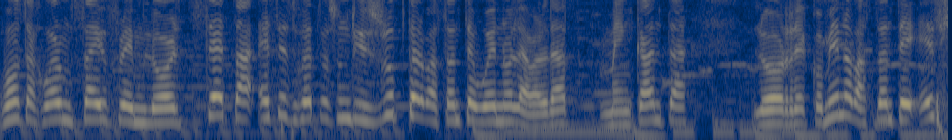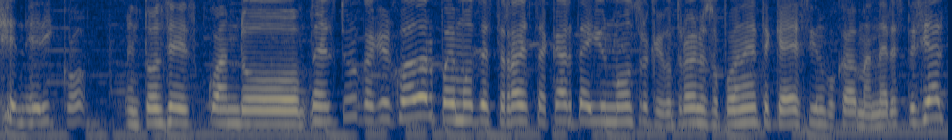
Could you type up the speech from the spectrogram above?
vamos a jugar un Frame Lord Z. Este sujeto es un disruptor bastante bueno la verdad me encanta lo recomiendo bastante es genérico entonces, cuando el turno de cualquier jugador podemos desterrar esta carta. Y un monstruo que controle a nuestro oponente que haya sido invocado de manera especial.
